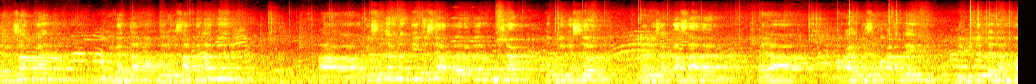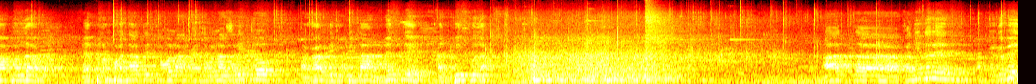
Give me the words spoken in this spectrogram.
pinag-usapan, magaganda mga pinag-usapan namin. Ah, gusto niya nandito siya, pero meron po siyang obligasyon, meron siyang kasalan. Kaya baka hindi siya makarating, pipilitan na humapon daw. Kaya palakpakan natin, kawala kahit wala sa rito, ang ating kapitan, Mente at Bingula. At ah, kanina rin, at kagabi,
